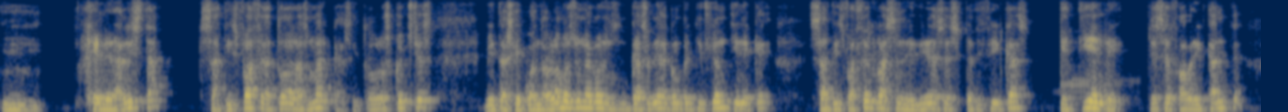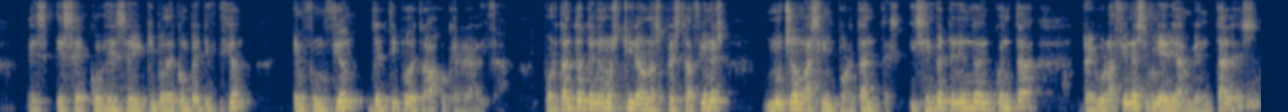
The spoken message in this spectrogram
mm, generalista, satisface a todas las marcas y todos los coches, mientras que cuando hablamos de una gasolina de competición tiene que satisfacer las necesidades específicas que tiene ese fabricante, ese, ese equipo de competición, en función del tipo de trabajo que realiza. Por tanto, tenemos que ir a unas prestaciones mucho más importantes y siempre teniendo en cuenta regulaciones medioambientales,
